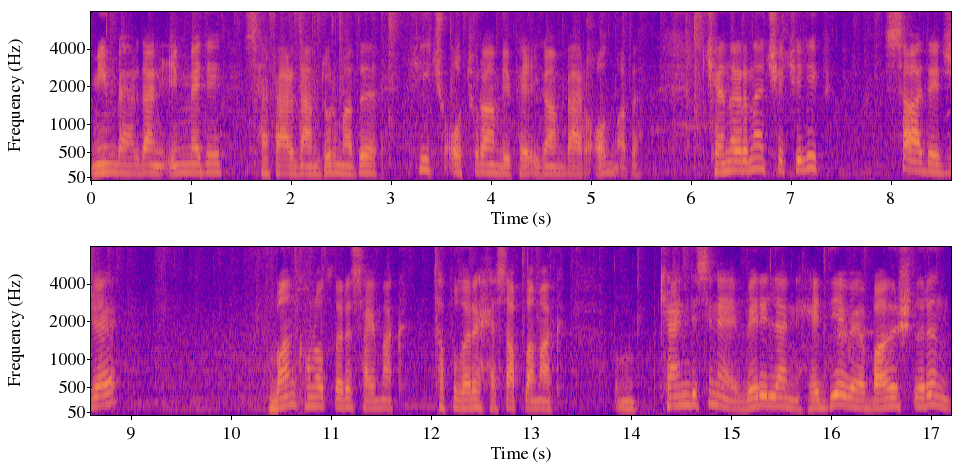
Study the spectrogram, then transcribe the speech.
Minberden inmedi, seferden durmadı, hiç oturan bir peygamber olmadı. Kenarına çekilip sadece banknotları saymak, tapuları hesaplamak, kendisine verilen hediye ve bağışların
